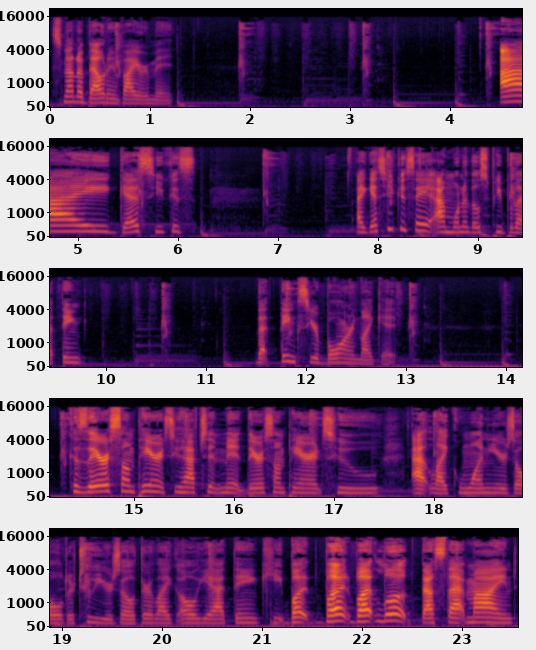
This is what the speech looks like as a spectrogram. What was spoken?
It's not about environment. I guess you could I guess you could say I'm one of those people that think that thinks you're born like it. Cuz there are some parents you have to admit there are some parents who at like 1 years old or 2 years old they're like, "Oh yeah, I think he but but but look, that's that mind.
